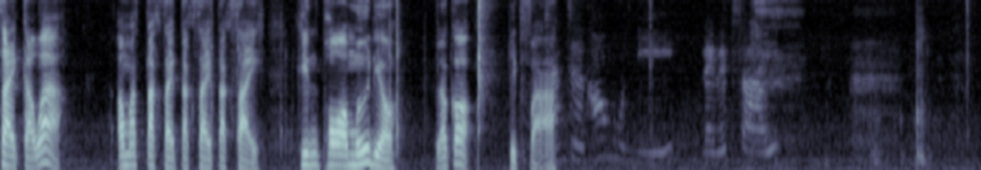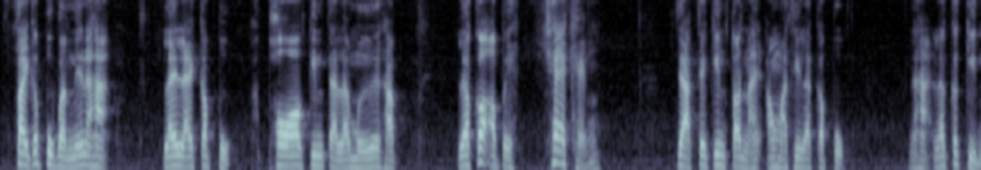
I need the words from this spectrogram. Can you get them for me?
ใส่กะว่าเอามาตักใส่ตักใส่ตักใส่ กินพอมื้อเดียว แล้วก็ปิดฝา เจอข้อมูลนี้ในเว็บไซต์ใส่กระปุกแบบนี้นะฮะหลาย ๆ กระปุกพอกินแต่ละมื้อครับ แล้วก็เอาไปแช่แข็ง อยากจะกินตอนไหนเอามาทีละกระปุกนะฮะแล้วก็กิน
